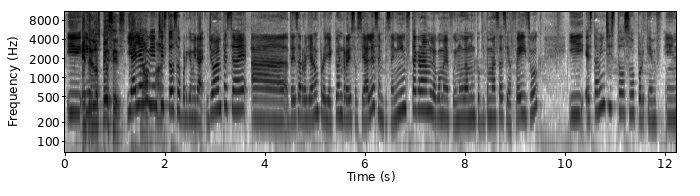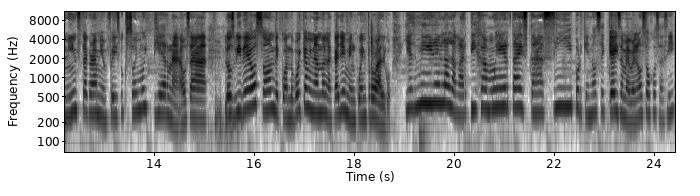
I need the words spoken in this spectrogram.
y, Entre y- los peces. Y hay algo No, bien ah. chistoso, porque mira, yo empecé a desarrollar un proyecto en redes sociales, empecé en Instagram, luego me fui mudando un poquito más hacia Facebook. Y está bien chistoso porque en, en Instagram y en Facebook soy muy tierna. O sea, los videos son de cuando voy caminando en la calle y me encuentro algo. Y es, miren, la lagartija muerta está así, porque no sé qué, y se me ven los ojos así.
